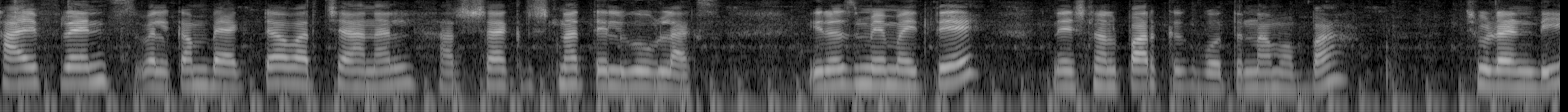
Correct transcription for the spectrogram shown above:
Hi friends welcome back to our channel Harsha Krishna Telugu vlogs ఈరోజు మేమైతే నేషనల్ పార్క్కి పోతున్నాం అబ్బా. చూడండి.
